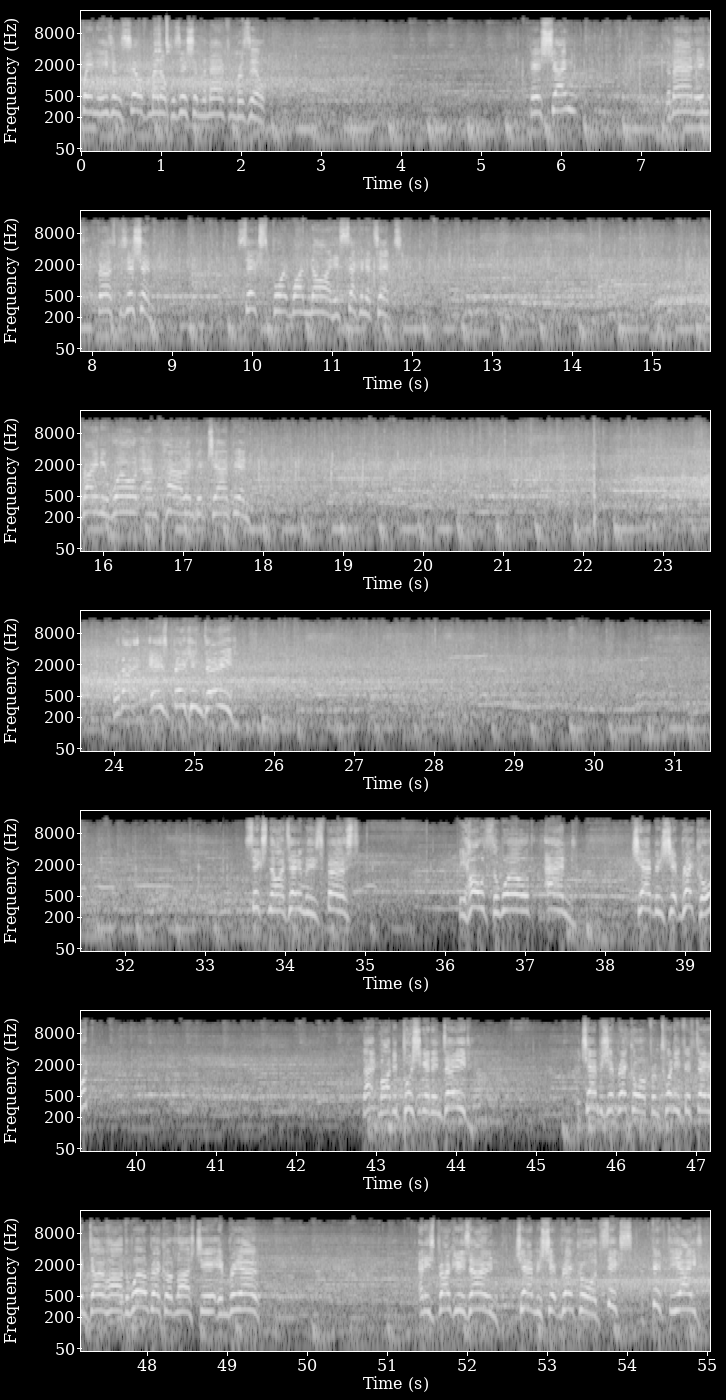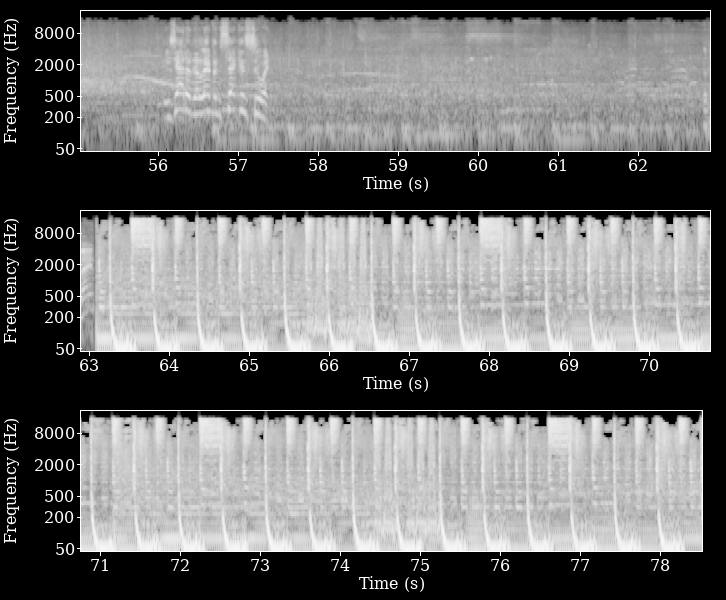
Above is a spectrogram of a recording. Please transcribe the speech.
Win, he's in self-medal position, the man from Brazil. Here's Shang, the man in first position. 6.19, his second attempt. The reigning world and Paralympic champion. Well, that is big indeed. Six nineteen with his first. He holds the world and championship record. That might be pushing it indeed. The championship record from 2015 in Doha, the world record last year in Rio. And he's broken his own championship record, 6.58. He's added 11 seconds to it. The main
